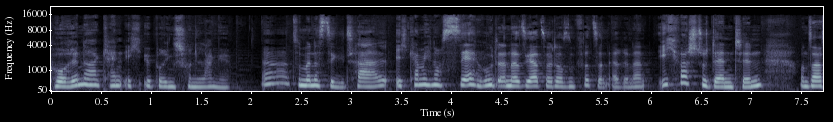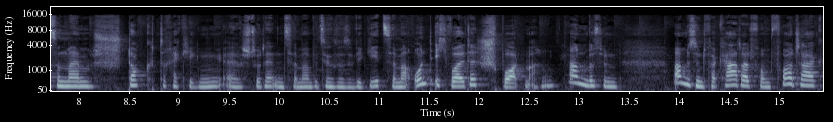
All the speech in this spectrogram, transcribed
Corinna kenne ich übrigens schon lange. Ja, zumindest digital. Ich kann mich noch sehr gut an das Jahr 2014 erinnern. Ich war Studentin und saß in meinem stockdreckigen äh, Studentenzimmer bzw. WG-Zimmer und ich wollte Sport machen. War ein bisschen, war ein bisschen verkatert vom Vortag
